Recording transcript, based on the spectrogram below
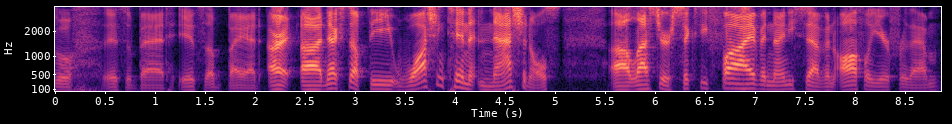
Oof, it's a bad. It's a bad. All right. Uh, next up, the Washington Nationals. Uh, last year, 65 and 97, awful year for them.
